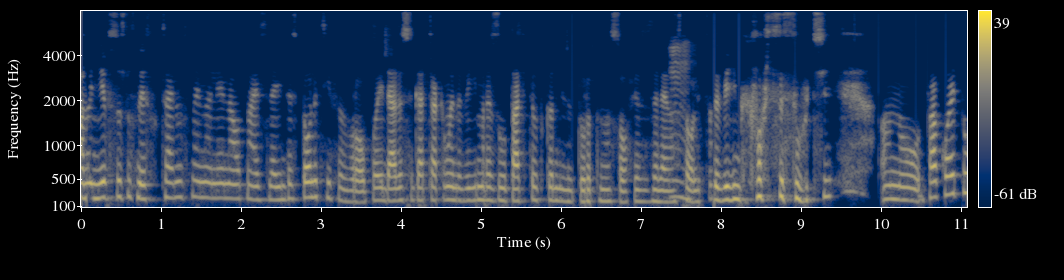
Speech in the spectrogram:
Ами ние всъщност не случайно сме нали, една от най-зелените столици в Европа и даже сега чакаме да видим резултатите от кандидатурата на София за зелена mm. столица, да видим какво ще се случи. Но това, което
